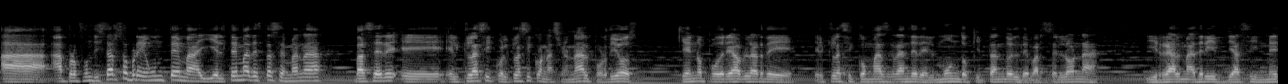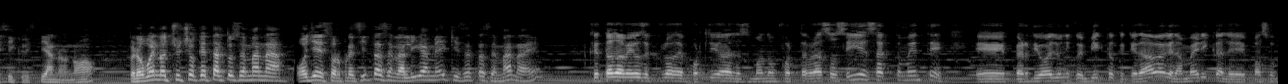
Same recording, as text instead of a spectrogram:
a, a profundizar sobre un tema. Y el tema de esta semana va a ser eh, el clásico, el clásico nacional, por Dios. ¿Quién no podría hablar de el clásico más grande del mundo, quitando el de Barcelona y Real Madrid ya sin Messi Cristiano, ¿no? Pero bueno, Chucho, ¿qué tal tu semana? Oye, sorpresitas en la Liga MX esta semana, ¿eh? ¿Qué tal amigos de Club Deportiva? Les mando un fuerte abrazo. Sí, exactamente. Eh, perdió el único invicto que quedaba. El América le pasó,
